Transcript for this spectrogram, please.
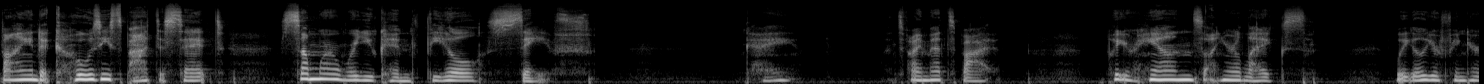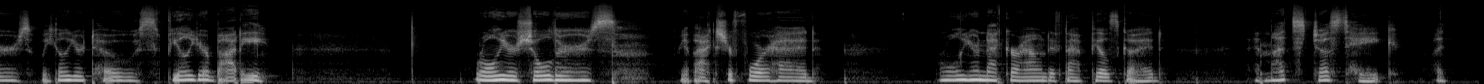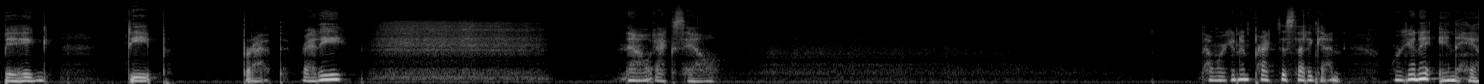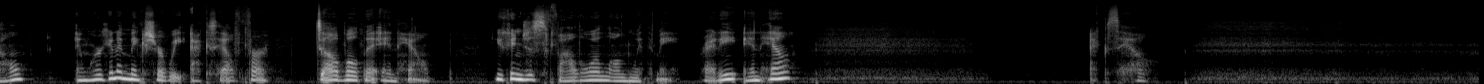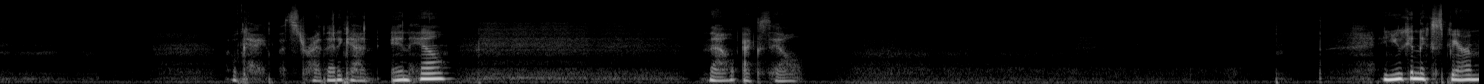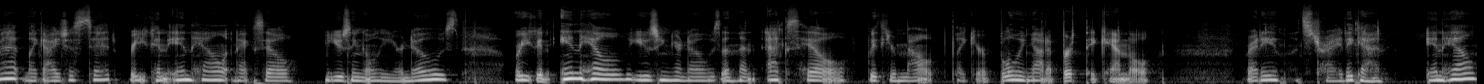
find a cozy spot to sit, somewhere where you can feel safe. Okay, let's find that spot. Put your hands on your legs Wiggle your fingers, wiggle your toes, feel your body. Roll your shoulders, relax your forehead, roll your neck around if that feels good. And let's just take a big, deep breath. Ready? Now exhale. Now we're going to practice that again we're going to inhale and we're going to make sure we exhale for double the inhale. You can just follow along with me. Ready? Inhale. Exhale. Okay, let's try that again. Inhale. Now exhale. And you can experiment like I just did, where you can inhale and exhale using only your nose, or you can inhale using your nose and then exhale with your mouth like you're blowing out a birthday candle. Ready? Let's try it again. Inhale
